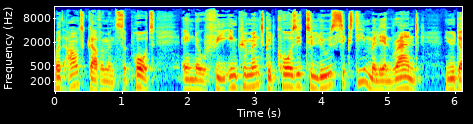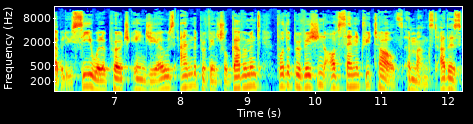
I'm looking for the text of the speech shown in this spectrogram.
without government support. A no fee increment could cause it to lose 60 million rand. UWC will approach NGOs and the provincial government for the provision of sanitary towels, amongst others.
